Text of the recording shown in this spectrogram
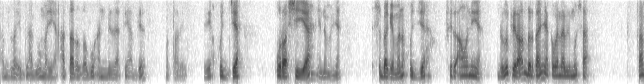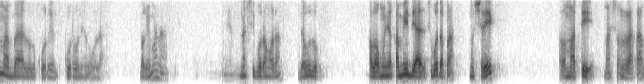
Abdullah ibn Abi Umayyah atarghabu an billati Abdul Muttalib. Jadi hujah Qurasiyah yang namanya sebagaimana hujah Fir'auniyah. Dulu Fir'aun bertanya kepada Nabi Musa, "Fama balul kurunil ula?" Bagaimana nasib orang-orang dahulu? Kalau umumnya kami disebut apa? Musyrik. Kalau mati masuk neraka,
